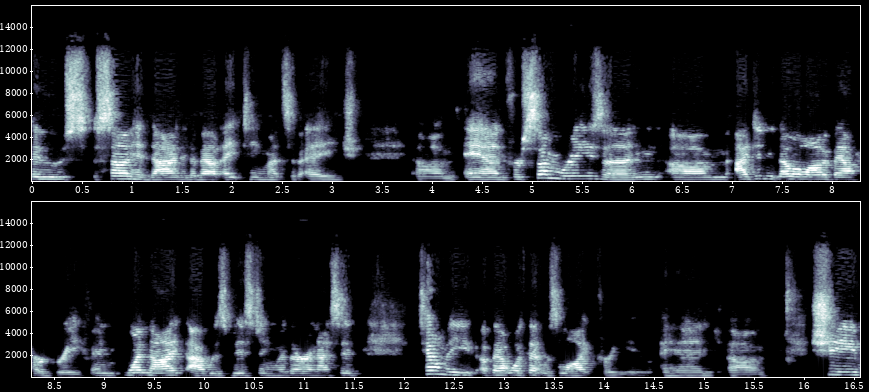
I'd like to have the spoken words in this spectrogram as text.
whose son had died at about 18 months of age. Um, and for some reason, um, I didn't know a lot about her grief. And one night I was visiting with her and I said, Tell me about what that was like for you. And um, she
